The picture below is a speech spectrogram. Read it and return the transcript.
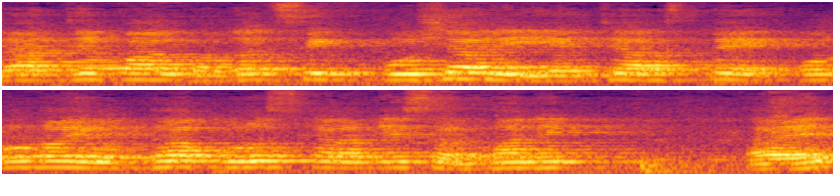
राज्यपाल भगतसिंग कोश्यारी यांच्या हस्ते कोरोना योद्धा पुरस्काराने सन्मानित आहेत.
